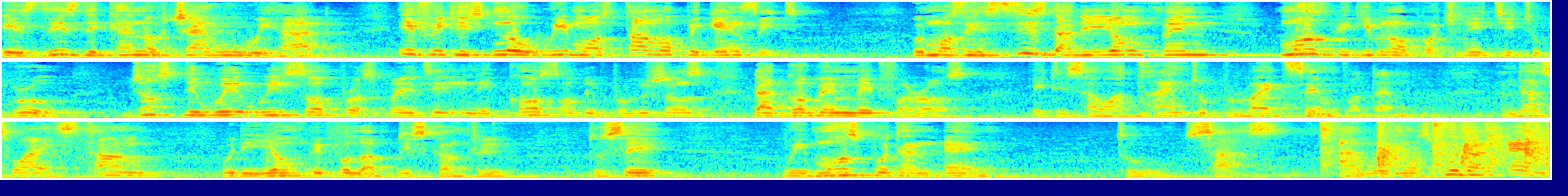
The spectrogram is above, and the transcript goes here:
is this the kind of childhood we had? If it is no, we must stand up against it. We must insist that the young men must be given opportunity to grow, just the way we saw prosperity in the course of the provisions that government made for us. It is our time to provide same for them. And that's why it's time with the young people of this country to say, we must put an end to SARS. And we must put an end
